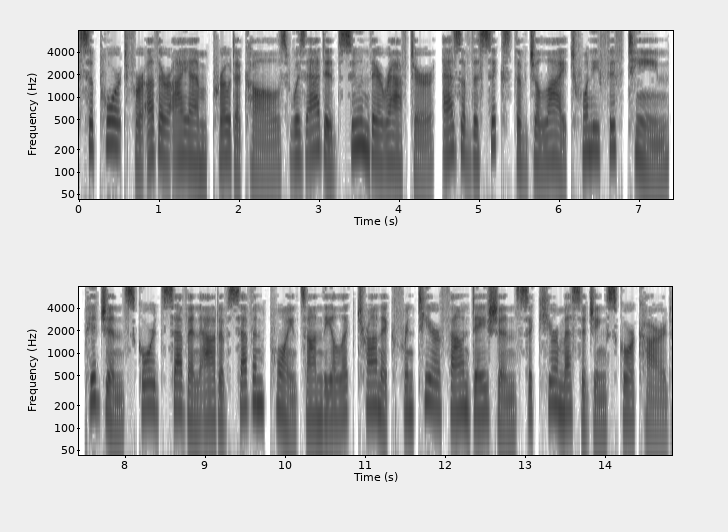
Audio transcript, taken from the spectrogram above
Support for other IM protocols was added soon thereafter. As of 6 July 2015, Pidgin scored 7 out of 7 points on the Electronic Frontier Foundation's Secure Messaging Scorecard.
